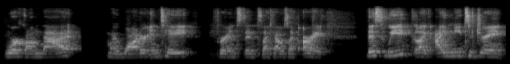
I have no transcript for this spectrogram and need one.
work on that. My water intake, for instance, like I was like, all right, this week, like I need to drink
